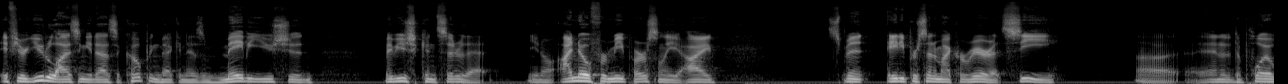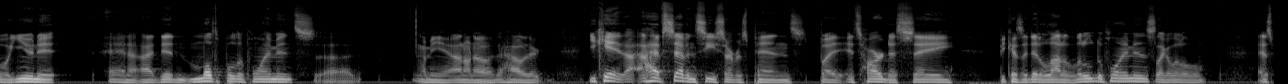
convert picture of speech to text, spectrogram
If you're utilizing it as a coping mechanism, maybe you should maybe you should consider that. You know, I know for me personally, I spent 80% of my career at sea uh, in a deployable unit, and I did multiple deployments. Uh, I mean, I don't know how they're. You can't. I have seven sea service pins, but it's hard to say because I did a lot of little deployments, like a little, as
